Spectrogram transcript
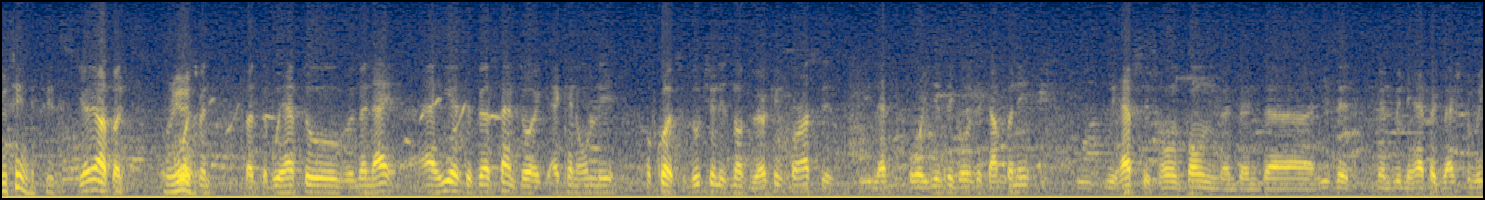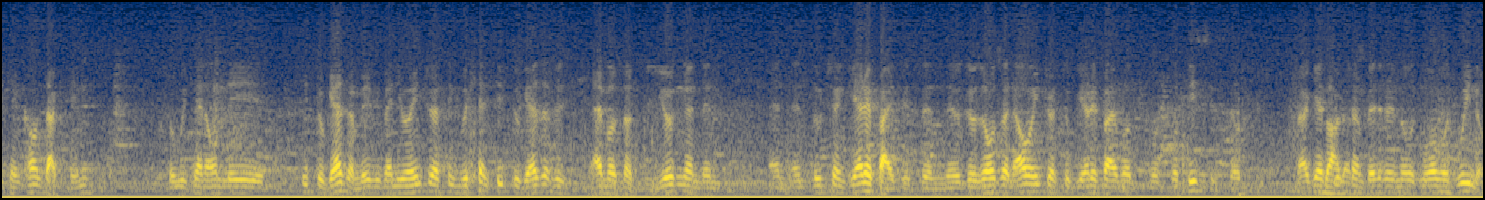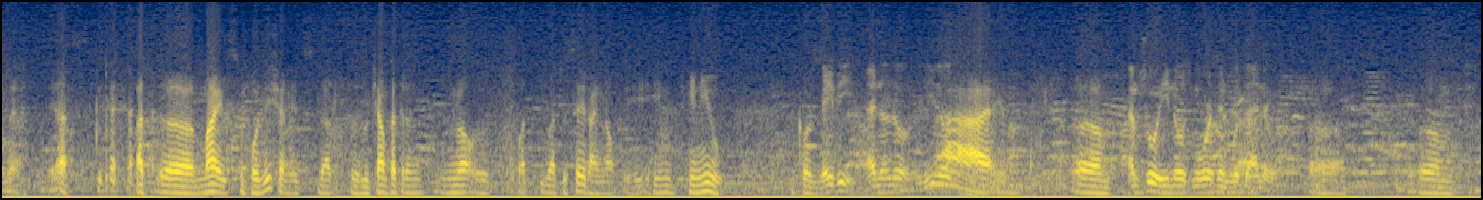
It's, it's, Yeah, yeah, but of course, when, but we have to. When I, I hear it the first time, so I, I can only. Of course, Lucian is not working for us. He, he left four years ago the company. We, we have his home phone, and, and uh, he said when we have a question, we can contact him. So we can only sit together. Maybe when you're interested, we can sit together with I was not Jürgen and and, and, and Lucian clarify this. And there- there's also in our interest to clarify what, what, what this is. So I guess Yeah, Lucian better knows more what we know. yes. But uh, my supposition is that Lucian Petren, knows what, what you say right now, he, he, he knew. Because Maybe I don't know. He knows. Ah, um, I'm sure he knows more than what I know. um,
